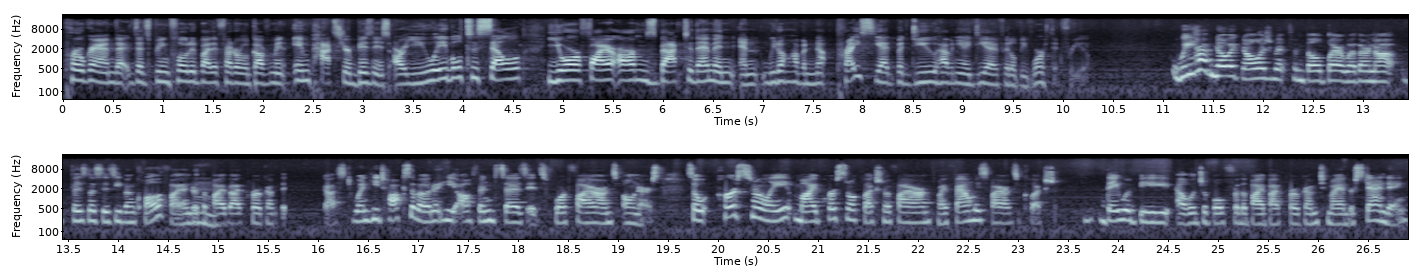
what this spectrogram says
program that, that's being floated by the federal government impacts your business. Are you able to sell your firearms back to them? And, and we don't have a price yet, but do you have any idea if it'll be worth it for you? We have no acknowledgement from Bill Blair whether or not businesses even qualify under mm. the buyback program that discussed. When he talks about it, he often says it's for firearms owners. So personally, my personal collection of firearms, my family's firearms collection, they would be eligible for the buyback program, to my understanding,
